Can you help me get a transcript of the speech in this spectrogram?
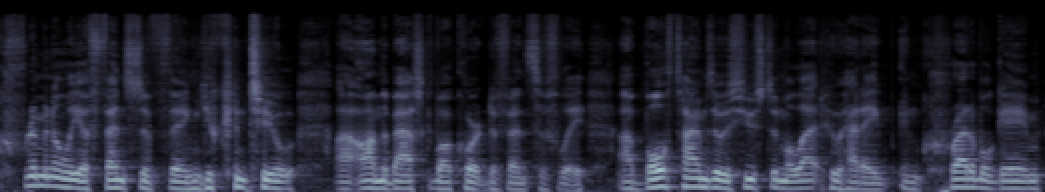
criminally offensive thing you can do uh, on the basketball court defensively. Uh, both times it was Houston Mallette who had an incredible game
